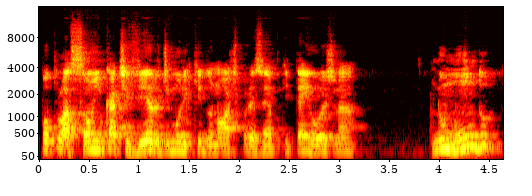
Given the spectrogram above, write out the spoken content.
população em cativeiro de Muriqui do Norte, por exemplo, que tem hoje na, no mundo,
